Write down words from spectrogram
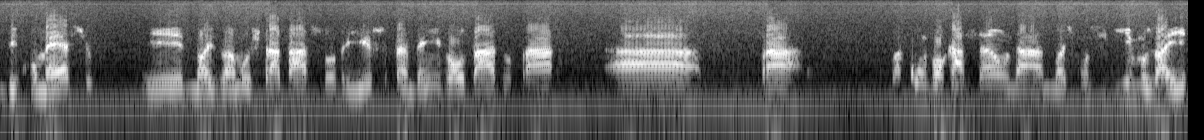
de comércio. E nós vamos tratar sobre isso também voltado para a, pra a convocação, da, nós conseguimos aí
